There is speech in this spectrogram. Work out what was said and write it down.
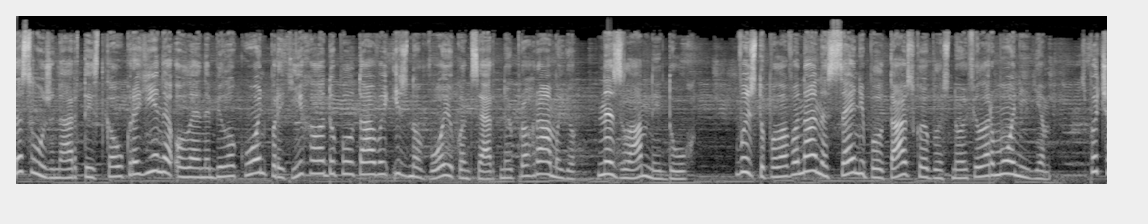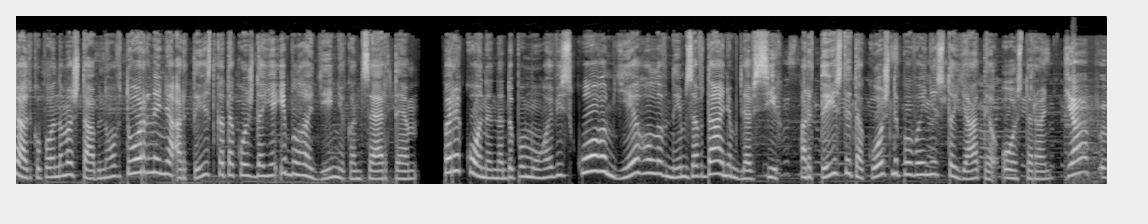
Заслужена артистка України Олена Білоконь приїхала до Полтави із новою концертною програмою Незламний дух. Виступила вона на сцені Полтавської обласної філармонії. Початку повномасштабного вторгнення артистка також дає і благодійні концерти. Переконана, допомога військовим є головним завданням для всіх. Артисти також не повинні стояти осторонь. Я е,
